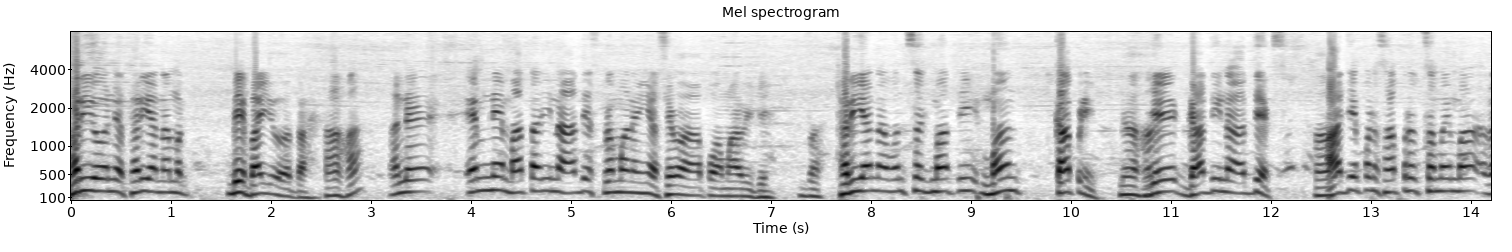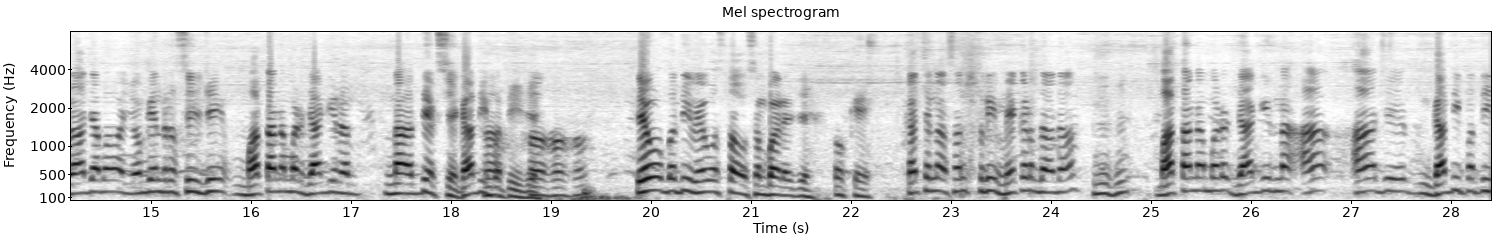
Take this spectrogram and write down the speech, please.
હરિયો અને થરિયા નામક બે ભાઈઓ હતા. હા હા. અને એમને માતાજીના આદેશ પ્રમાણે અહીંયા સેવા આપવામાં આવી છે. થરિયાના વંશજમાંથી મહંત કાપડી જે ગાદીના અધ્યક્ષ. આજે પણ સાંપ્રત સમયમાં રાજા બાવા યોગેન્દ્રસિંહજી માતાના મઢ જાગીર ના અધ્યક્ષ છે ગાદીપતિ છે. તેઓ બધી વ્યવસ્થાઓ સંભાળે છે. ઓકે. કચ્છના સંત શ્રી મેકણ દાદા હમ હમ. માતાના મઢ જાગીરના આ આ જે ગાદીપતિ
